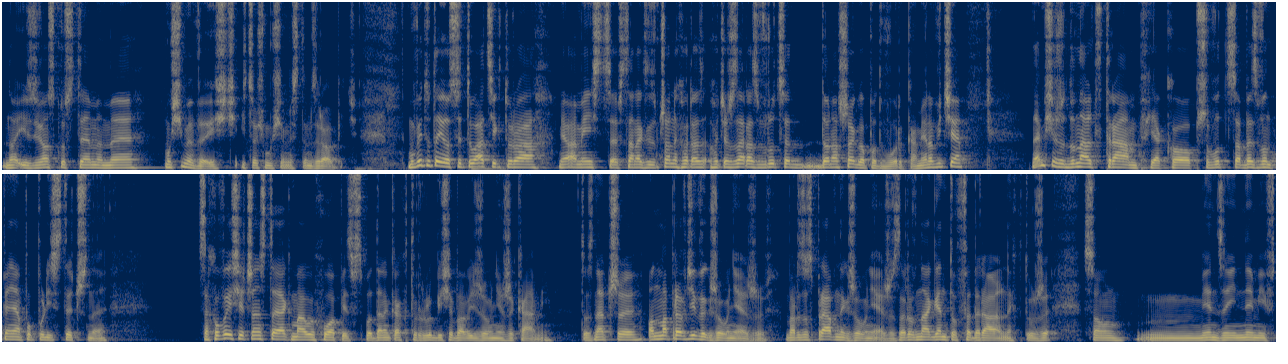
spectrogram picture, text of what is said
no i w związku z tym my musimy wyjść i coś musimy z tym zrobić. Mówię tutaj o sytuacji, która miała miejsce w Stanach Zjednoczonych, chociaż zaraz wrócę do naszego podwórka. Mianowicie, wydaje mi się, że Donald Trump, jako przywódca bez wątpienia populistyczny, Zachowuje się często jak mały chłopiec w spodenkach, który lubi się bawić żołnierzykami. To znaczy, on ma prawdziwych żołnierzy, bardzo sprawnych żołnierzy, zarówno agentów federalnych, którzy są mm, między innymi w,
